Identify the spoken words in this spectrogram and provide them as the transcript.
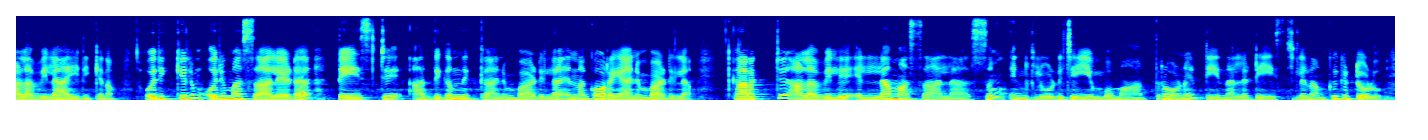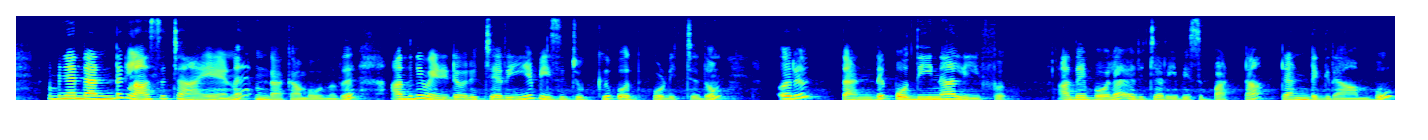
അളവിലായിരിക്കണം. ഒരിക്കലും ഒരു മസാലയുടെ ടേസ്റ്റ് അധികം നിൽക്കാനും പാടില്ല എന്നാൽ കുറയാനും പാടില്ല. കറക്റ്റ് അളവിൽ എല്ലാ മസാലാസും ഇൻക്ലൂഡ് ചെയ്യുമ്പോൾ മാത്രമാണ് ടീ നല്ല ടേസ്റ്റിൽ നമുക്ക് കിട്ടുള്ളൂ അപ്പോൾ ഞാൻ രണ്ട് ഗ്ലാസ് ചായയാണ് ഉണ്ടാക്കാൻ പോകുന്നത്. അതിന് വേണ്ടിയിട്ട് ഒരു ചെറിയ പീസ് ചുക്ക് പൊടിച്ചതും ഒരു തണ്ട് പൊതീന ലീഫ് അതേപോലെ ഒരു ചെറിയ പീസ് പട്ട രണ്ട് ഗ്രാമ്പു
